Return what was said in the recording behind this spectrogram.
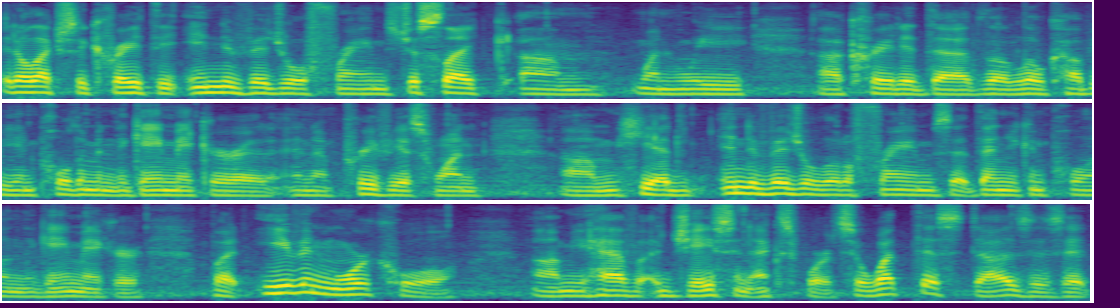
It'll actually create the individual frames, just like um, when we uh, created the, the little cubby and pulled him in the Game Maker in a previous one. Um, he had individual little frames that then you can pull in the Game Maker. But even more cool, um, you have a JSON export. So what this does is it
